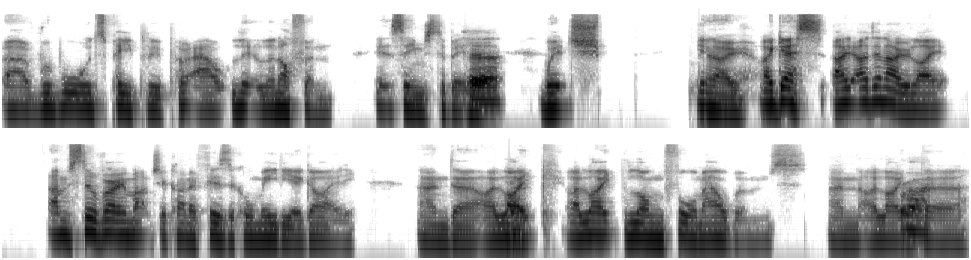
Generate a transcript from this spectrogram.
uh, rewards people who put out little and often. It seems to be, yeah. which you know, I guess I I don't know. Like, I'm still very much a kind of physical media guy, and uh, I like yeah. I like the long form albums, and I like right. the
